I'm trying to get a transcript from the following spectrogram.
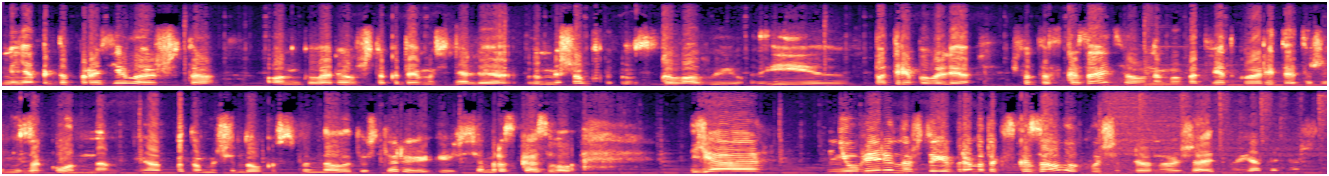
Мене тоді поразило, що Он говорил, что когда ему сняли мешок с головы и потребовали что-то сказать, он ему в ответ говорит, это же незаконно. Я потом очень долго вспоминала эту историю и всем рассказывала. Я не уверена, что я прямо так сказала, хочет ли он уезжать, но я, конечно,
